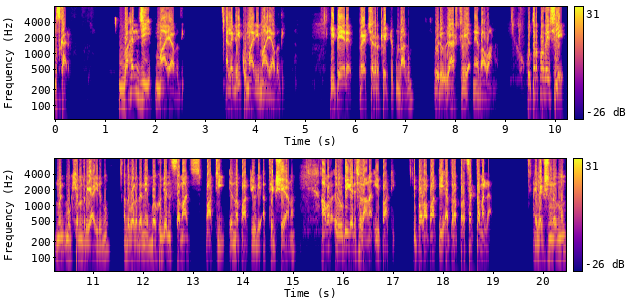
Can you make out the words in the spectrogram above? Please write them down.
നമസ്കാരം. ബഹൻജി മായാവതി അല്ലെങ്കിൽ കുമാരി മായാവതി. ഈ പേര് പ്രേക്ഷകർ കേട്ടിട്ടുണ്ടാകും. ഒരു രാഷ്ട്രീയ നേതാവാണ്. ഉത്തർപ്രദേശിലെ മുൻ മുഖ്യമന്ത്രിയായിരുന്നു. അതുപോലെ തന്നെ ബഹുജൻ സമാജ് പാർട്ടി എന്ന പാർട്ടിയുടെ അധ്യക്ഷയാണ്. അവർ രൂപീകരിച്ചതാണ് ഈ പാർട്ടി. ഇപ്പോൾ ആ പാർട്ടി അത്ര പ്രസക്തമല്ല. ഇലക്ഷനിലൊന്നും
